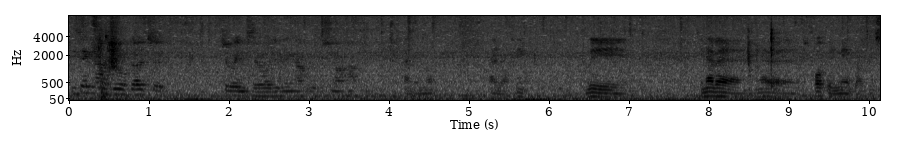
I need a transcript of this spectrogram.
Do you think Nigel will go to, to Inter or do you think that will just not happen? I don't know. I don't think we he never never spoke with me about this.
